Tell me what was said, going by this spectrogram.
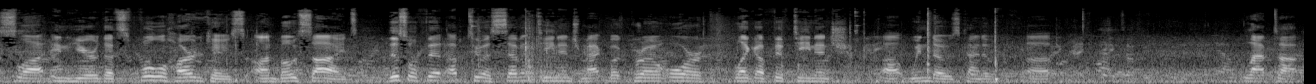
slot in here that's full hard case on both sides. This will fit up to a 17 inch MacBook Pro or like a 15 inch uh, Windows kind of uh, laptop.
